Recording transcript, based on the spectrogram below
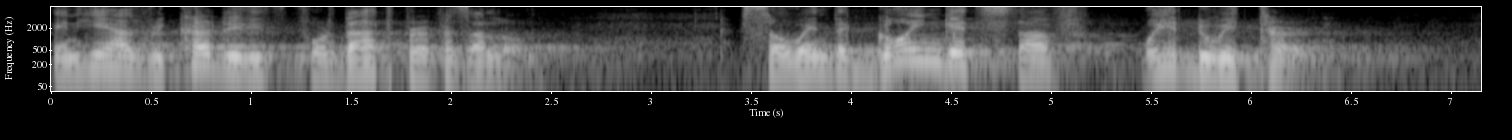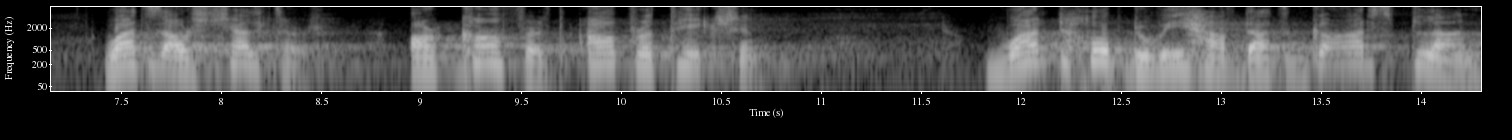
And he has recorded it for that purpose alone. So when the going gets tough, where do we turn? What is our shelter, our comfort, our protection? What hope do we have that God's plan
